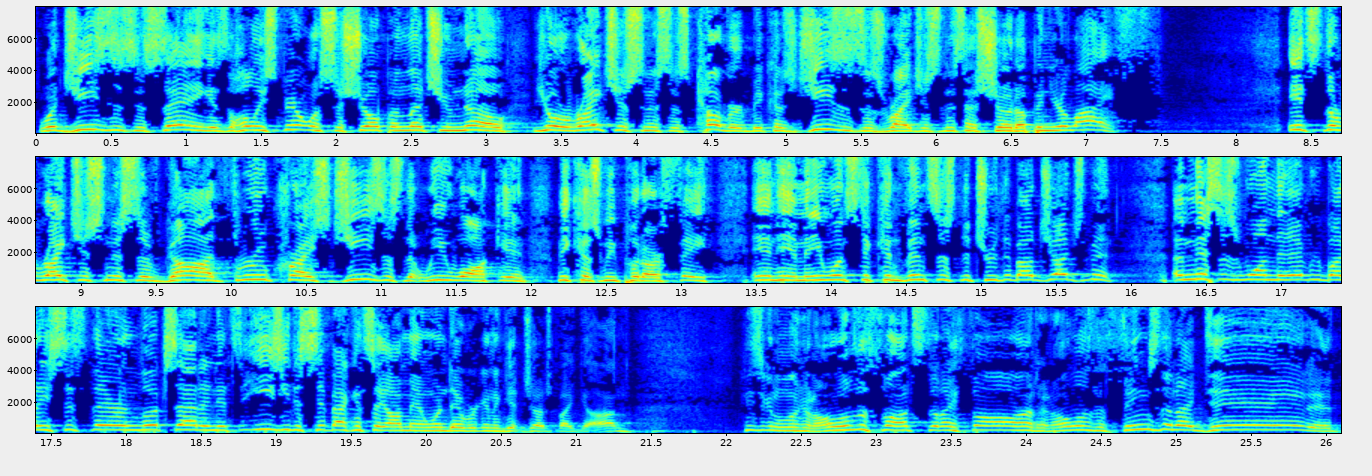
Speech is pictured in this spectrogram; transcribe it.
What Jesus is saying is the Holy Spirit wants to show up and let you know your righteousness is covered because Jesus' righteousness has showed up in your life. It's the righteousness of God through Christ Jesus that we walk in because we put our faith in Him. And He wants to convince us the truth about judgment. And this is one that everybody sits there and looks at, and it's easy to sit back and say, oh man, one day we're going to get judged by God. He's going to look at all of the thoughts that I thought and all of the things that I did. And,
